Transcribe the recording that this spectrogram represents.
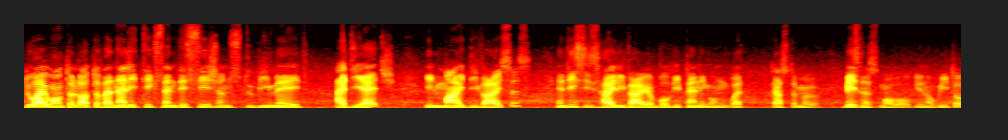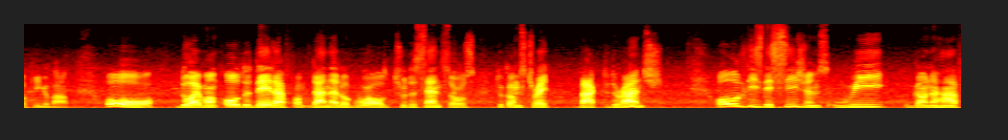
do I want a lot of analytics and decisions to be made at the edge in my devices, and this is highly variable depending on what customer business model you know, we're talking about. Or do I want all the data from the analog world through the sensors to come straight back to the ranch? All these decisions, we gonna have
